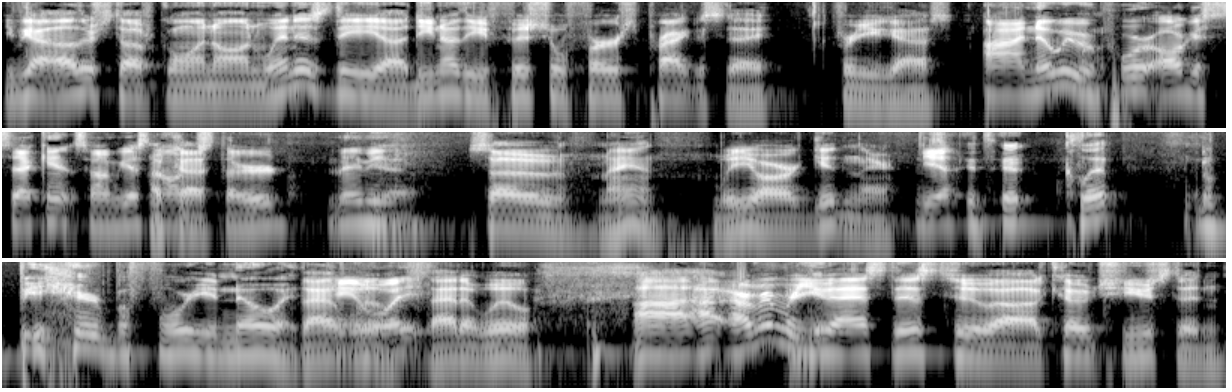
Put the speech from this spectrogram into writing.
You've got other stuff going on. When is the, uh, do you know the official first practice day for you guys? I know we report August second, so I'm guessing Okay. August third, maybe. Yeah. So, man, we are getting there. Yeah. It's it, clip. It'll be here before you know it. That will. That it will. Uh, I, I remember you asked this to uh, Coach Houston,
